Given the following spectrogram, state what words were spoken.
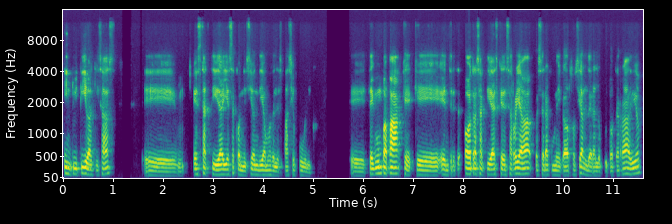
intuitiva quizás eh, esta actividad y esa condición, digamos, del espacio público. Eh, tengo un papá que, que, entre otras actividades que desarrollaba, pues era comunicador social, era locutor de radio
